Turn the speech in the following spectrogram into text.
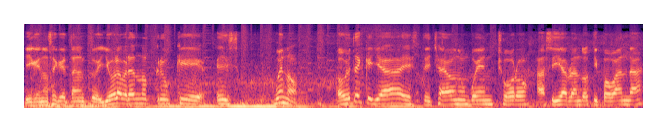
y que no sé qué tanto. Y yo la verdad no creo que es, bueno, ahorita que ya este, echaron un buen choro así hablando tipo banda,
